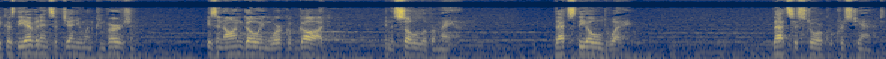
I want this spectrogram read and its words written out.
Because the evidence of genuine conversion is an ongoing work of God in the soul of a man. That's the old way. That's historical Christianity.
